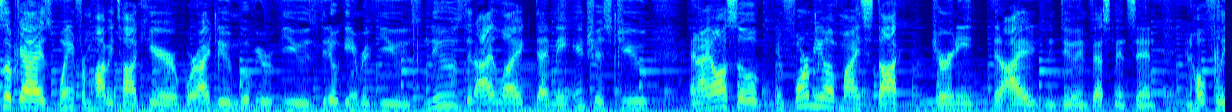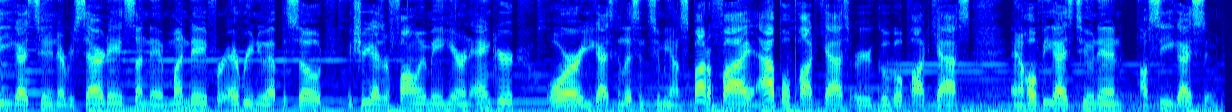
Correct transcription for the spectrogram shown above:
What's up, guys? Wayne from Hobby Talk here, where I do movie reviews, video game reviews, news that I like that may interest you, and I also inform you of my stock journey that I do investments in. And hopefully, you guys tune in every Saturday, Sunday, and Monday for every new episode. Make sure you guys are following me here on Anchor, or you guys can listen to me on Spotify, Apple Podcasts, or your Google Podcasts. And I hope you guys tune in. I'll see you guys soon.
